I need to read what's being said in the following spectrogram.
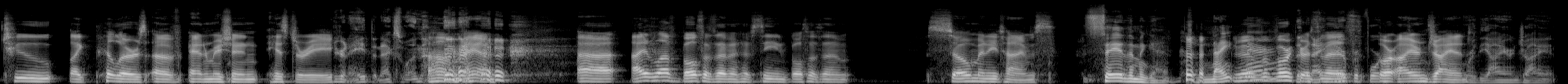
two like pillars of animation history. You're going to hate the next one. Oh man, uh, I love both of them and have seen both of them so many times. Say them again. Nightmare Before The Nightmare Christmas Before or Christmas Iron Giant. Or The Iron Giant.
